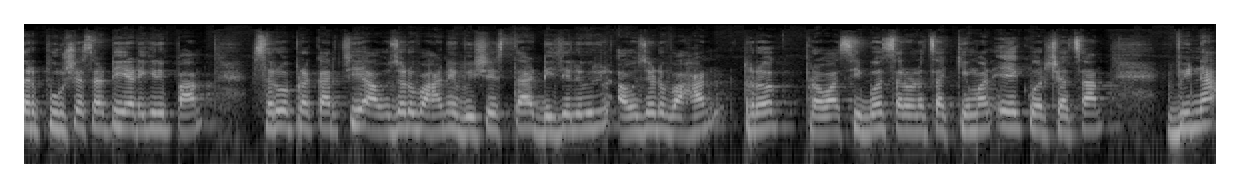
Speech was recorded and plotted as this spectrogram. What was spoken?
तर पुरुषासाठी या ठिकाणी पहा सर्व प्रकारची अवजड वाहने विशेषतः डिझेलवरील अवजड वाहन ट्रक प्रवासी बस चालवण्याचा किमान एक वर्षाचा विना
